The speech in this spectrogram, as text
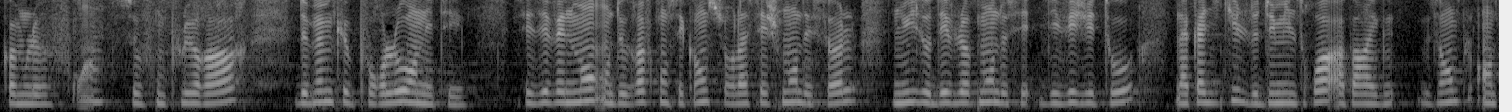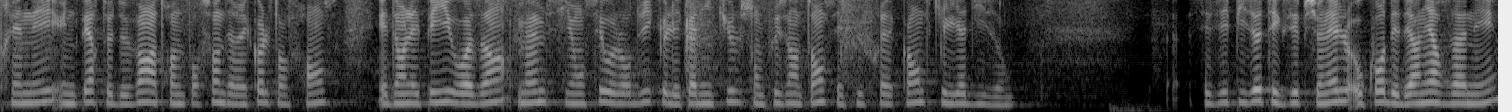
comme le foin, se font plus rares, de même que pour l'eau en été. Ces événements ont de graves conséquences sur l'assèchement des sols, nuisent au développement des végétaux. La canicule de 2003 a par exemple entraîné une perte de 20 à 30% des récoltes en France et dans les pays voisins, même si on sait aujourd'hui que les canicules sont plus intenses et plus fréquentes qu'il y a 10 ans. Ces épisodes exceptionnels au cours des dernières années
